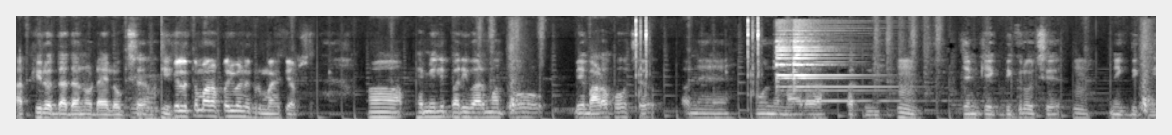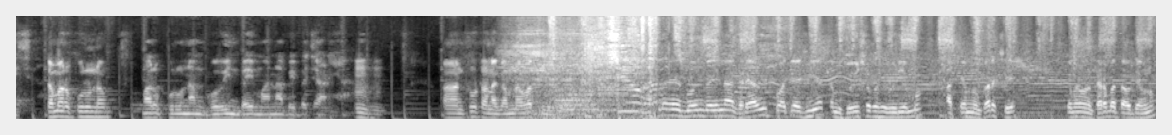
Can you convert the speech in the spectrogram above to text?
આ ફિરો દાદાનો ડાયલોગ છે. પેલા તમારા પરિવારને થોડી માહિતી આપશો. ફેમિલી પરિવારમાં તો બે બાળકો છે અને હું ને મારા પત્ની. હમ. જેમ કે એક દીકરો છે અને એક દીકરી છે. તમારું પૂરું નામ? મારું પૂરું નામ ગોવિંદભાઈ માનાભાઈ બજાણિયા. ટોટાના ગામના વતની. આપણે ગોવિંદભાઈના ઘરે આવી પહોંચ્યા છીએ. તમે જોઈ શકો છો વિડીયોમાં. આ તેમનું ઘર છે. તમે ઘર બતાવો તેમનું.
